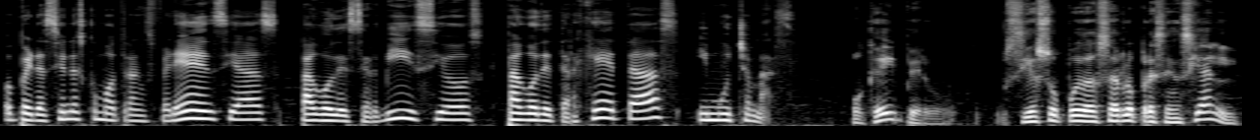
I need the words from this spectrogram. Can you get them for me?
Operaciones como transferencias, pago de servicios, pago de tarjetas y mucho más. Ok, pero si eso puedo hacerlo presencial,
